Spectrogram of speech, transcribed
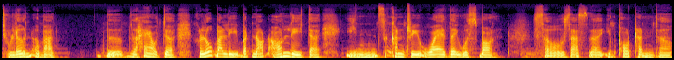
to learn about the, the health uh, globally, but not only the, in the country where they was born. So that's uh, important. Uh,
